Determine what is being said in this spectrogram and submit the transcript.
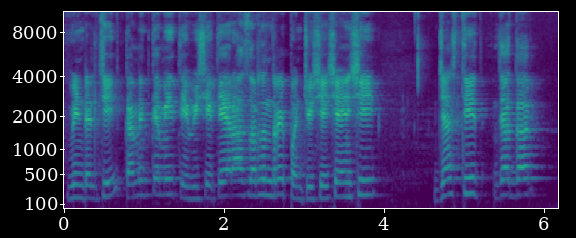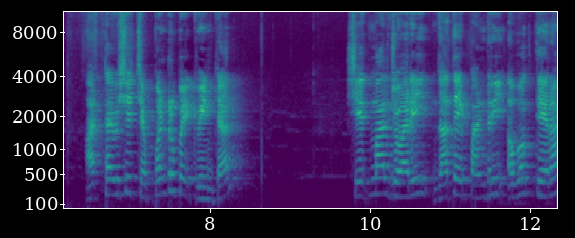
क्विंटलची कमीत कमी तेवीसशे तेरा सरसंद्रे पंचवीसशे शहाऐंशी. जास्तीत जास्त दर अठ्ठावीसशे छप्पन रुपये क्विंटल. शेतमाल ज्वारी जाते पांढरी अवक तेरा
